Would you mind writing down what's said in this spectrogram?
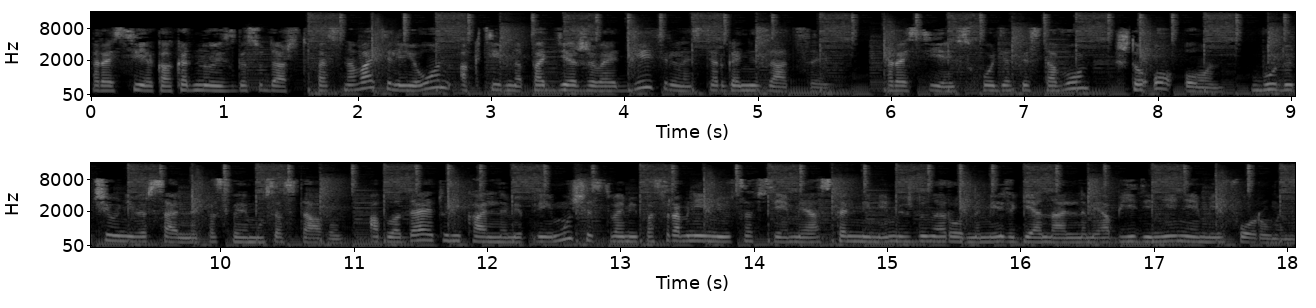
Россия как одно из государств-основателей ООН активно поддерживает деятельность организации. Россия исходит из того, что ООН, будучи универсальной по своему составу, обладает уникальными преимуществами по сравнению со всеми остальными международными и региональными объединениями и форумами.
